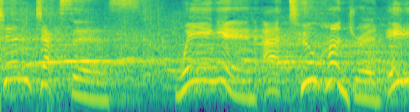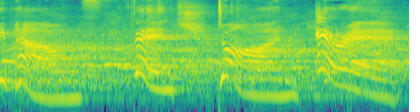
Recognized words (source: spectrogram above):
Denton, Texas, weighing in at 280 pounds, Fritz Von Erich.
